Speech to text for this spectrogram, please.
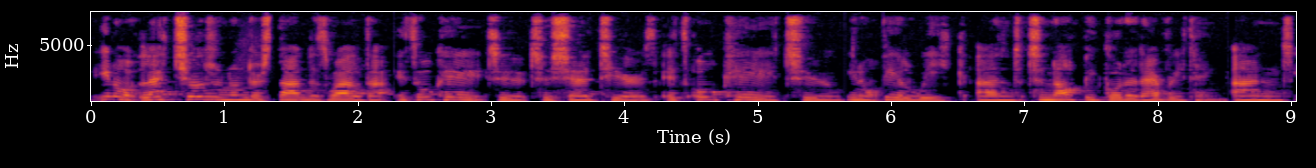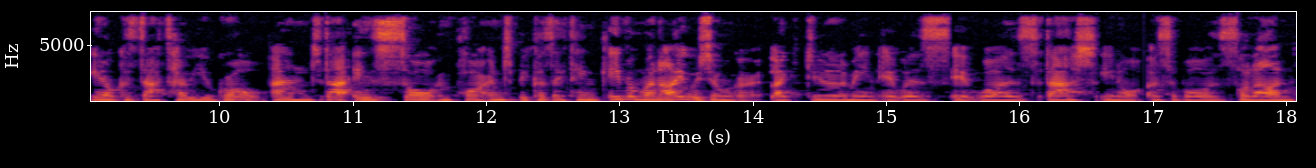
you know, let children understand as well that it's okay to, to shed tears. It's okay to, you know, feel weak and to not be good at everything. And, you know, because that's how you grow. And that is so important because I think even when I was younger, like, do you know what I mean? It was, it was that, you know, I suppose put on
